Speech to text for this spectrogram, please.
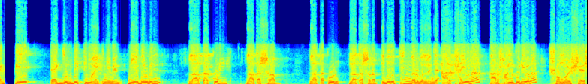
আগে একজন ব্যক্তি মাইক নেবেন। নিয়ে বলবেন লাতাকুল লাতাশরাব লাতাকুল লাতাশরাব এভাবে তিনবার বললেন যে, আর খাইও না, আর ফান করিও না, সময় শেষ।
